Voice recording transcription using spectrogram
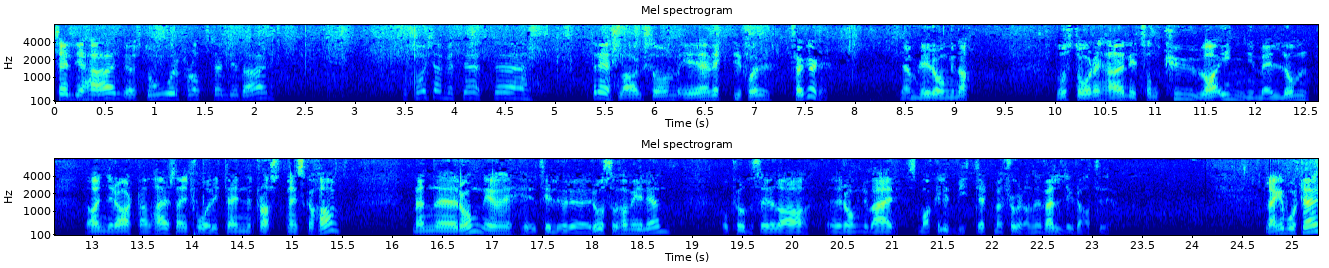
selje her. Vi har stor, flott selje der. Og så kommer vi til et uh, treslag som er viktig for fugl, nemlig rogna. Nå står den her litt sånn kua innimellom de andre artene her, så den får ikke den plasten den skal ha. Men uh, rogn tilhører rosefamilien og produserer da rognebær. Smaker litt bittert, men fuglene er veldig glad til det. Lenger bort her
